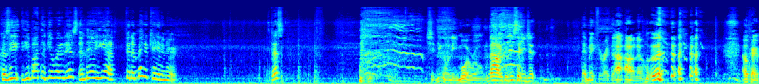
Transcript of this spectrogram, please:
cause he he about to get rid of this, and then he got to fit a Megacade in here. That's shit. You gonna need more room now because you said you just that may fit right there. I, I don't know. okay.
